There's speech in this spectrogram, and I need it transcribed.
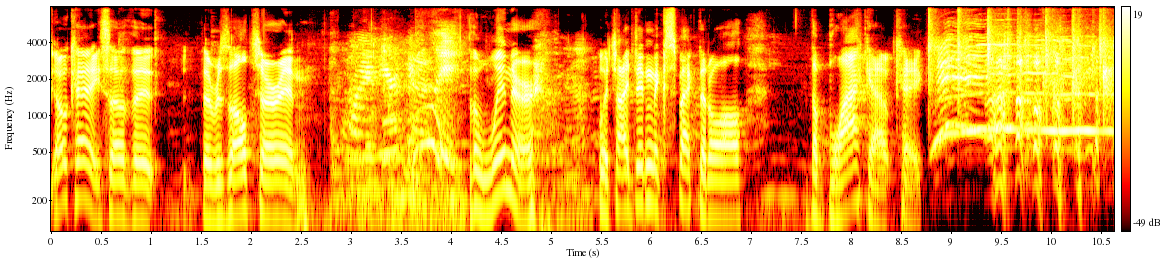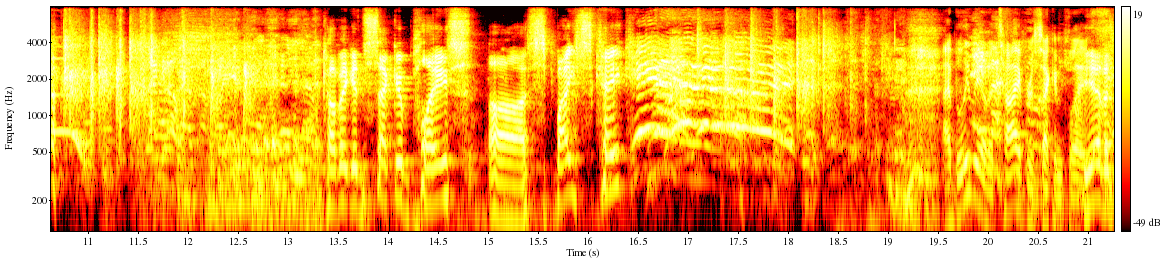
okay, so the the results are in. The winner, which I didn't expect at all, the blackout cake. Coming in second place, uh, spice cake. I believe we have a tie for second place. Yeah, there's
